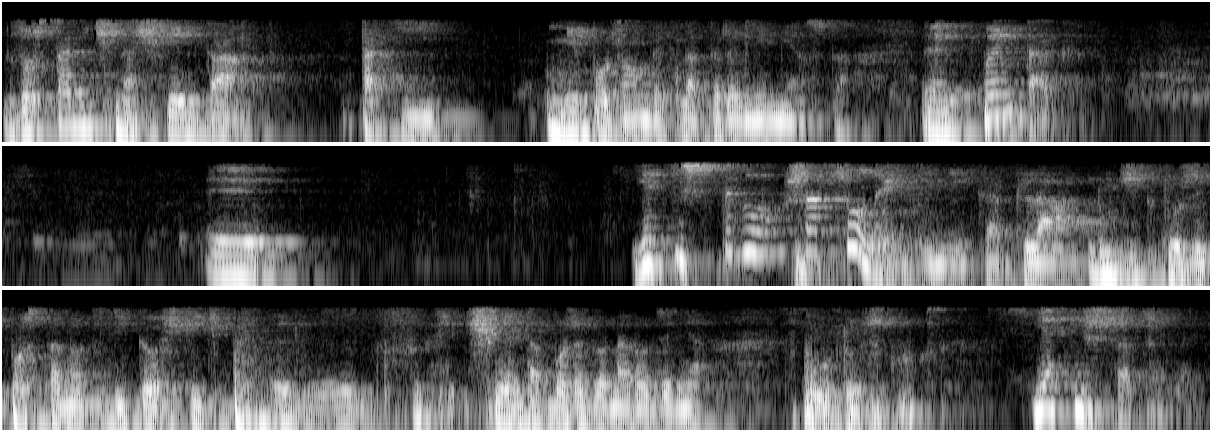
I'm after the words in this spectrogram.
zostawić na święta taki nieporządek na terenie miasta. Y, powiem tak, y, jakiś z tego szacunek wynika dla ludzi, którzy postanowili gościć w święta Bożego Narodzenia w Półtusku. Jakiś szacunek.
